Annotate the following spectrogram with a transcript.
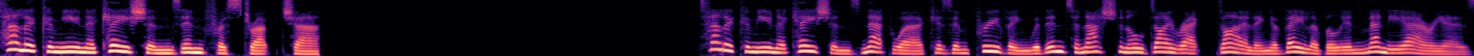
Telecommunications infrastructure Telecommunications network is improving with international direct dialing available in many areas.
